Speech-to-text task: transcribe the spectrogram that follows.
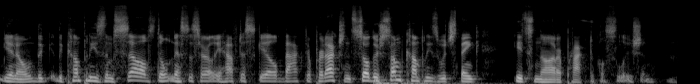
you know, the, the companies themselves don't necessarily have to scale back to production. So there's some companies which think it's not a practical solution. Mm-hmm.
